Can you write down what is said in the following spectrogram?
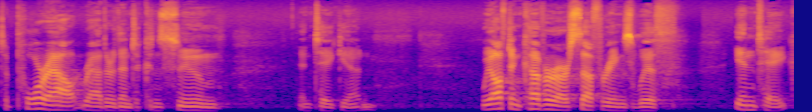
to pour out rather than to consume and take in. We often cover our sufferings with intake,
